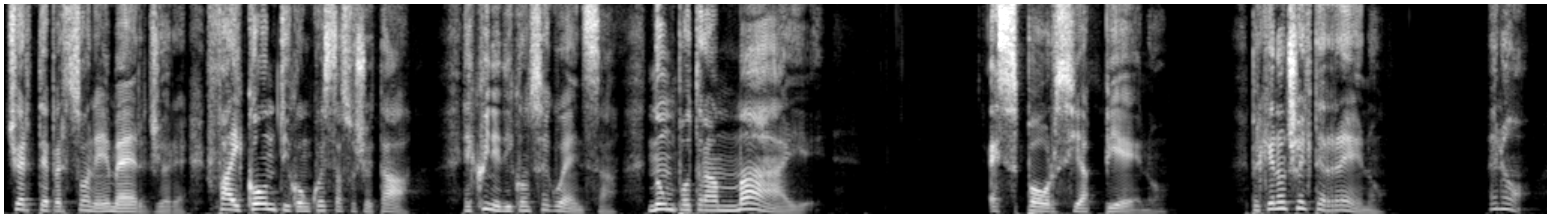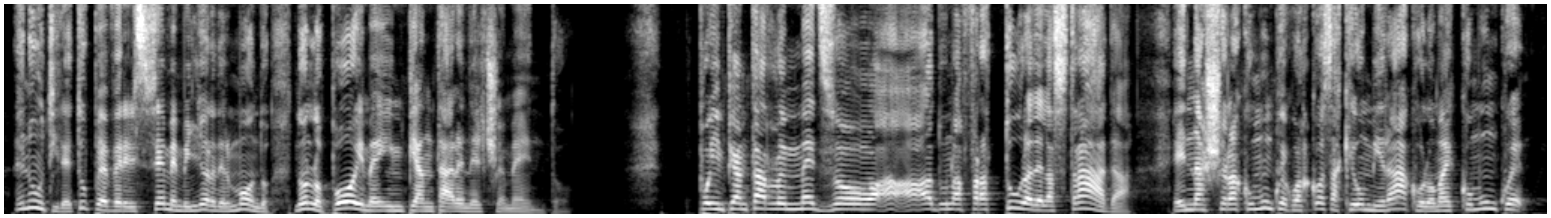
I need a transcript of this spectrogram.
certe persone emergere, fa i conti con questa società e quindi di conseguenza non potrà mai esporsi appieno, perché non c'è il terreno. E eh no, è inutile, tu puoi avere il seme migliore del mondo, non lo puoi impiantare nel cemento. Puoi impiantarlo in mezzo a- ad una frattura della strada e nascerà comunque qualcosa che è un miracolo, ma è comunque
